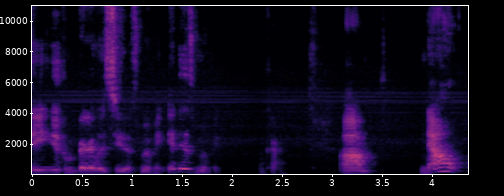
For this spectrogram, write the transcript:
See, you can barely see this moving. It is moving. Okay. Um, now,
